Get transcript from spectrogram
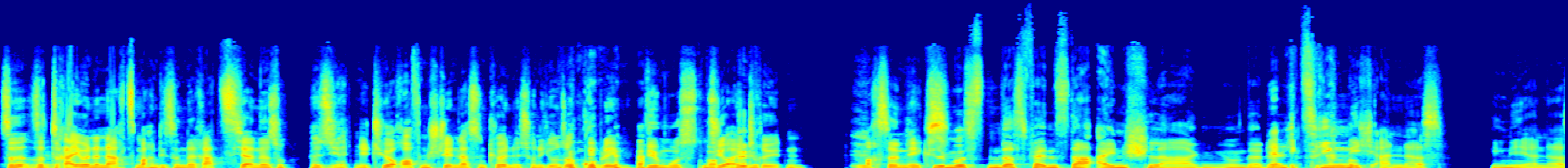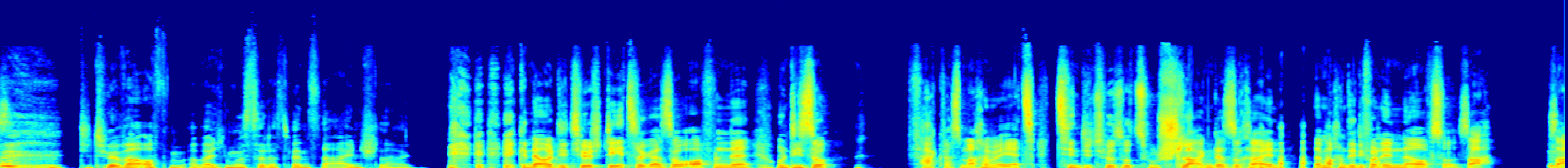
so, so drei Uhr nachts machen die so eine Razzia, ne? So, sie hätten die Tür auch offen stehen lassen können, ist doch nicht unser Problem. Wir mussten sie eintreten. Machst du nix. Wir mussten das Fenster einschlagen, um da ja, durchzukommen. Ging nicht anders. Ging nicht anders. Die Tür war offen, aber ich musste das Fenster einschlagen. genau, die Tür steht sogar so offen, ne? Und die so, fuck, was machen wir jetzt? Ziehen die Tür so zu, schlagen da so rein. Dann machen die die von innen auf, so, so, so,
